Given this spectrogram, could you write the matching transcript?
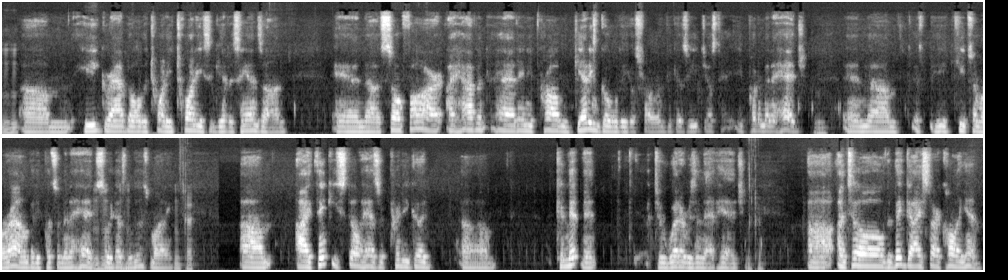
Mhm. um, he grabbed all the 2020s to get his hands on. And uh, so far, I haven't had any problem getting gold eagles from him because he just he put them in a hedge, Mm. and um, he keeps them around, but he puts them in a hedge so he Mhm, doesn't lose money. Okay. Um, I think he still has a pretty good um, commitment to whatever's in that hedge Okay. uh, until the big guys start calling him.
